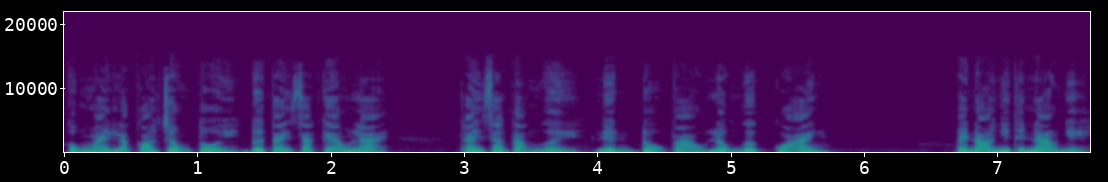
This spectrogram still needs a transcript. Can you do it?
Cũng may là có chồng tôi đưa tay ra kéo lại. Thành ra cả người liền đổ vào lồng ngực của anh. Phải nói như thế nào nhỉ?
